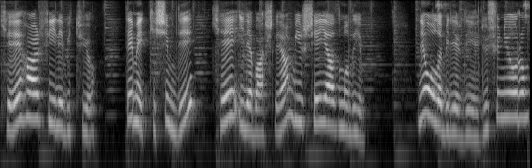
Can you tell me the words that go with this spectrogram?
K harfiyle bitiyor. Demek ki şimdi K ile başlayan bir şey yazmalıyım. Ne olabilir diye düşünüyorum.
